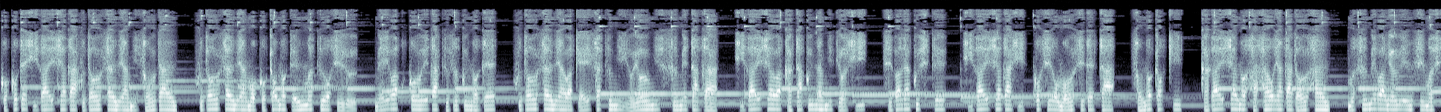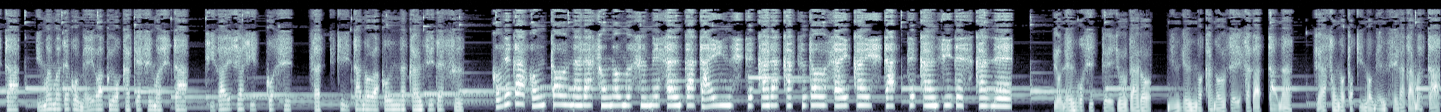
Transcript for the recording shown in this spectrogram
ここで被害者が不動産屋に相談、不動産屋もことの顛末を知る、迷惑行為が続くので、不動産屋は警察に言うように進めたが、被害者は堅くなに拒否、しばらくして、被害者が引っ越しを申し出た。その時、加害者の母親が同伴、娘は入院しました。今までご迷惑をかけしました。被害者引っ越し、さっき聞いたのはこんな感じです。これが本当ならその娘さんが退院してから活動再開したって感じですかね。4年後知って以上だろ。人間の可能性下がったな。じゃあその時のメンセラがまた、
